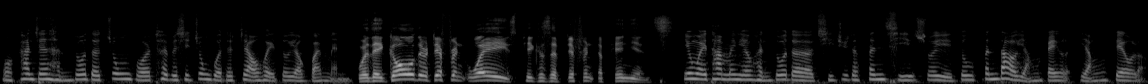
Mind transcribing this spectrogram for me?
我看见很多的中国，特别是中国的教会都要关门， where they go their different ways because of different opinions. 因为他们有很多的崎岖的分歧，所以都分道扬镳了，扬镳了。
